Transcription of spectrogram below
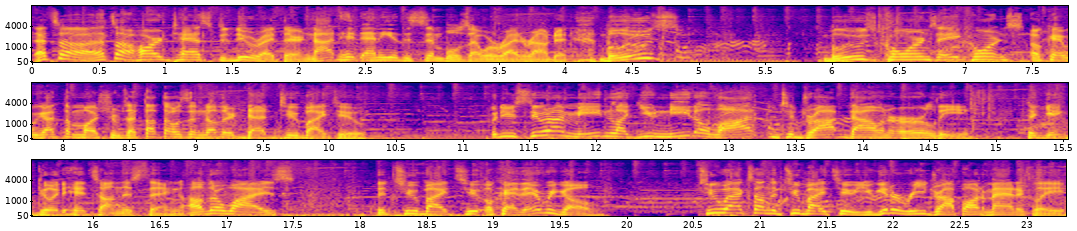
that's a that's a hard task to do right there. Not hit any of the symbols that were right around it. Blues, blues, corns, acorns. Okay, we got the mushrooms. I thought that was another dead two by two. But you see what I mean? Like you need a lot to drop down early to get good hits on this thing. Otherwise, the two by two. Okay, there we go. 2x on the two by two. You get a redrop automatically.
